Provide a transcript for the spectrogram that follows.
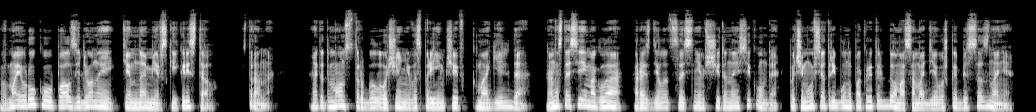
В мою руку упал зеленый темномирский кристалл. Странно. Этот монстр был очень восприимчив к магии льда. Анастасия могла разделаться с ним в считанные секунды. Почему вся трибуна покрыта льдом, а сама девушка без сознания?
